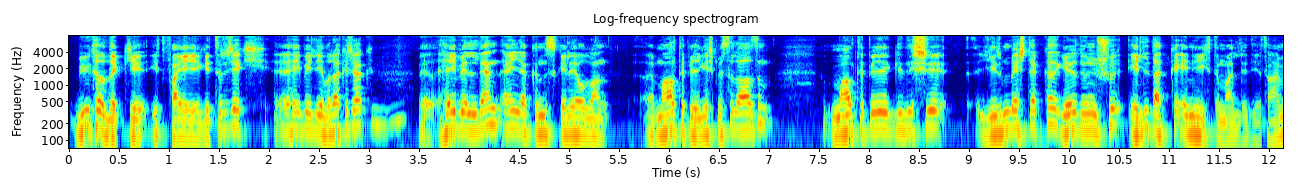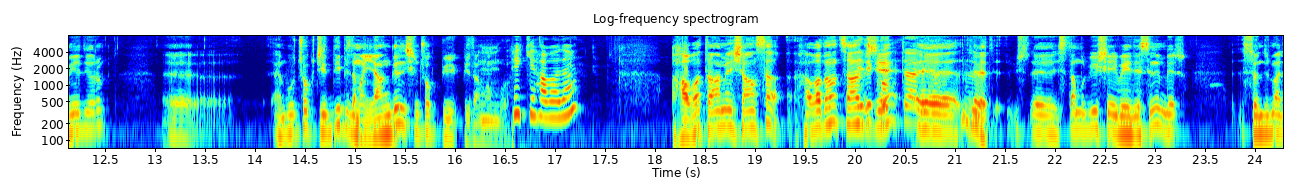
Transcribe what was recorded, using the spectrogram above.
Büyükada'daki itfaiyeyi getirecek, e, Heybeli'ye bırakacak. Hı hı. Ve Heybeli'den en yakın iskeleye olan e, Maltepe'ye geçmesi lazım. Maltepe'ye gidişi 25 dakika geri dönüşü 50 dakika en iyi ihtimalle diye tahmin ediyorum. Ee, yani bu çok ciddi bir zaman. Yangın için çok büyük bir zaman bu. Peki havadan? Hava tamamen şansa. Havadan sadece e, evet e, İstanbul Büyükşehir Belediyesi'nin bir söndürme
